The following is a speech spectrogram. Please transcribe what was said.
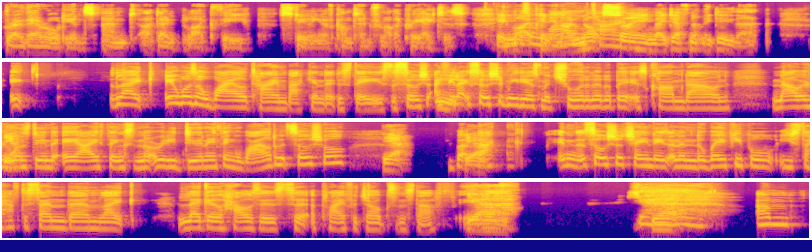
grow their audience and i don't like the stealing of content from other creators in my opinion i'm not time. saying they definitely do that it, like it was a wild time back in those days the social mm. i feel mm. like social media has matured a little bit it's calmed down now everyone's yeah. doing the ai things and not really doing anything wild with social yeah but yeah. back in the social chain days and then the way people used to have to send them like Lego houses to apply for jobs and stuff. Yeah. yeah. Yeah. Um,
